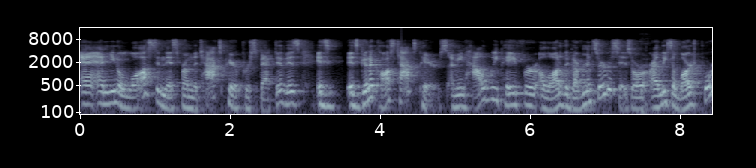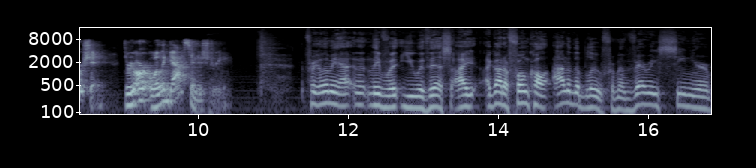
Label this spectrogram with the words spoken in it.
And, and, you know, lost in this from the taxpayer perspective is it's, it's going to cost taxpayers. I mean, how do we pay for a lot of the government services, or, or at least a large portion, through our oil and gas industry? Let me leave with you with this. I, I got a phone call out of the blue from a very senior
